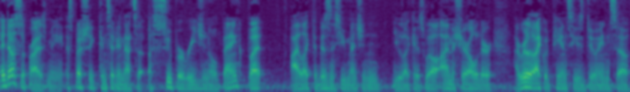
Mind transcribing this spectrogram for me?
It does surprise me, especially considering that's a, a super regional bank. But I like the business. You mentioned you like it as well. I'm a shareholder. I really like what PNC is doing. So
